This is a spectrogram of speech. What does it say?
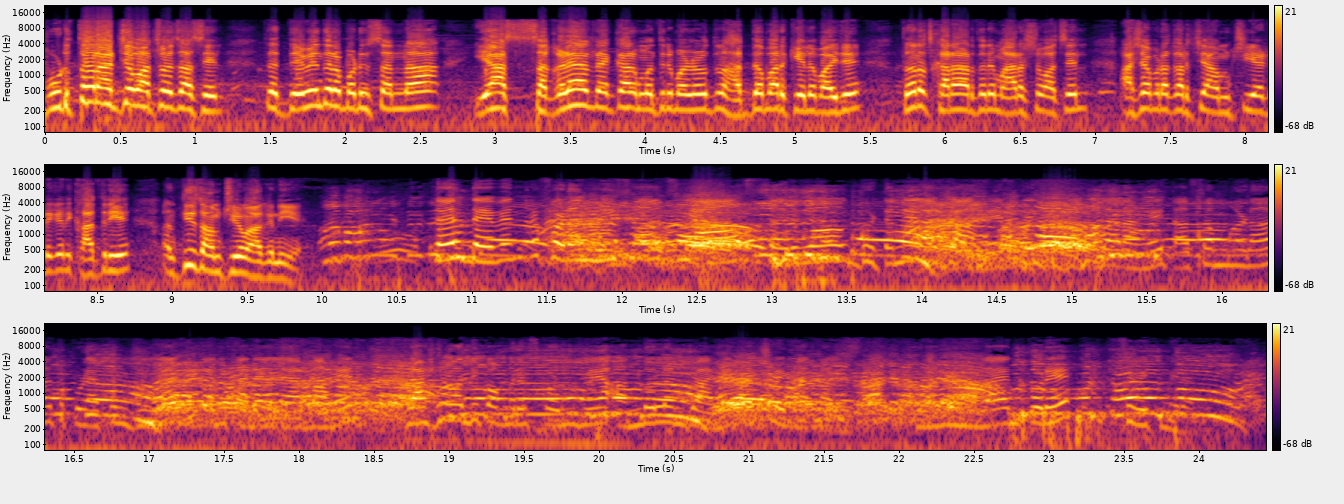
बुडतं राज्य वाचवायचं असेल तर देवेंद्र फडणवीसांना या सगळ्या नाही मंत्रिमंडळातून हद्दपार केलं पाहिजे. तरच खऱ्या अर्थाने महाराष्ट्र वाचेल. अशा प्रकारची आमची या ठिकाणी खात्री आहे आणि तीच आमची मागणी आहे. तर देवेंद्र फडणवीसच या सर्व घटनेला ज्या आहेत ते जबाबदार आहेत असं म्हणत पुण्यातील जिल्हाधिकारी कार्यालयाबाहेर राष्ट्रवादी काँग्रेसकडून हे आंदोलन जे आहे ते छेडण्यात म्हणून मुलायम पुढे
